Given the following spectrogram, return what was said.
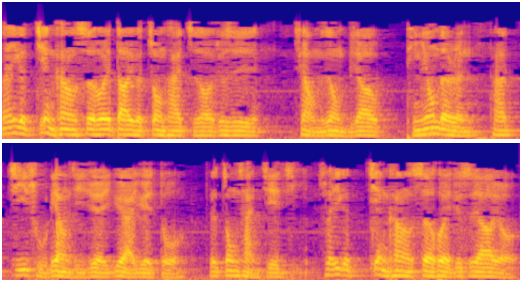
那一个健康的社会到一个状态之后，就是像我们这种比较。平庸的人，他基础量级就越来越多，是中产阶级。所以，一个健康的社会就是要有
